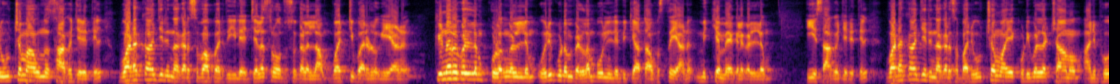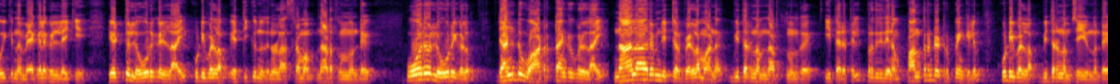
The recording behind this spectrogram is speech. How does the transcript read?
രൂക്ഷമാകുന്ന സാഹചര്യത്തിൽ വടക്കാഞ്ചേരി നഗരസഭാ പരിധിയിലെ ജലസ്രോതസ്സുകളെല്ലാം വറ്റി വരളുകയാണ്. കിണറുകളിലും കുളങ്ങളിലും ഒരു കുടം വെള്ളം പോലും ലഭിക്കാത്ത അവസ്ഥയാണ് മിക്ക മേഖലകളിലും. ഈ സാഹചര്യത്തിൽ വടക്കാഞ്ചേരി നഗരസഭ രൂക്ഷമായ കുടിവെള്ളക്ഷാമം അനുഭവിക്കുന്ന മേഖലകളിലേക്ക് എട്ട് ലോറികളിലായി കുടിവെള്ളം എത്തിക്കുന്നതിനുള്ള ശ്രമം നടത്തുന്നുണ്ട്. ഓരോ ലോറികളും രണ്ട് വാട്ടർ ടാങ്കുകളിലായി നാലായിരം ലിറ്റർ വെള്ളമാണ് വിതരണം നടത്തുന്നത്. ഇത്തരത്തിൽ പ്രതിദിനം പന്ത്രണ്ട് ട്രിപ്പെങ്കിലും കുടിവെള്ളം വിതരണം ചെയ്യുന്നുണ്ട്.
